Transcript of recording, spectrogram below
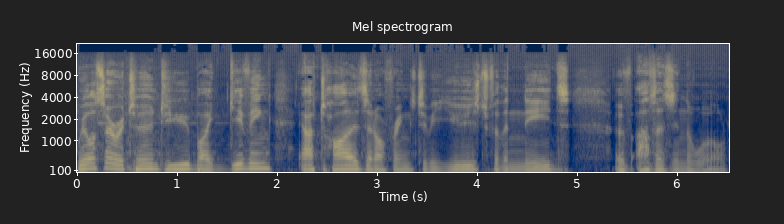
We also return to you by giving our tithes and offerings to be used for the needs of others in the world.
